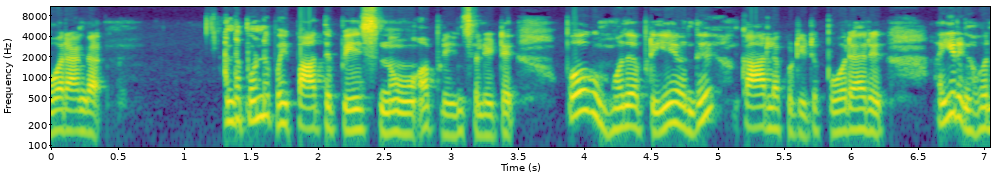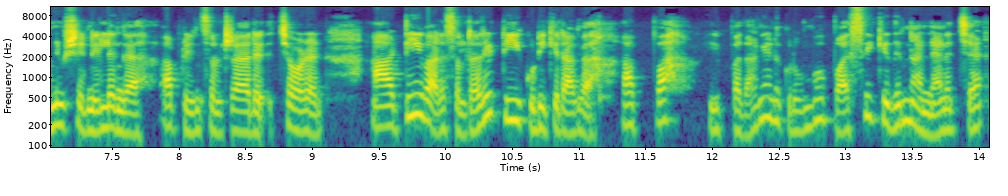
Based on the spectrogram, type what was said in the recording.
போகிறாங்க அந்த பொண்ணை போய் பார்த்து பேசணும் அப்படின்னு சொல்லிட்டு போகும்போது அப்படியே வந்து காரில் கூட்டிகிட்டு போகிறாரு இருங்க ஒரு நிமிஷம் நில்லுங்க அப்படின்னு சொல்கிறாரு சோழன். டீ வர சொல்கிறாரு டீ குடிக்கிறாங்க. அப்பா இப்போ தாங்க எனக்கு ரொம்ப பசிக்குதுன்னு நான் நினச்சேன்.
